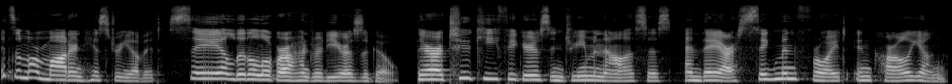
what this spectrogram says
It's a more modern history of it, say a little over a hundred years ago. There are two key figures in dream analysis, and they are Sigmund Freud and Carl Jung.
